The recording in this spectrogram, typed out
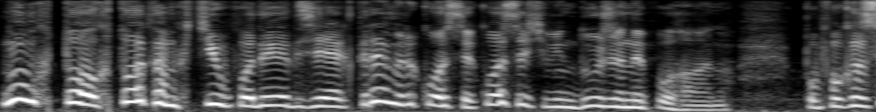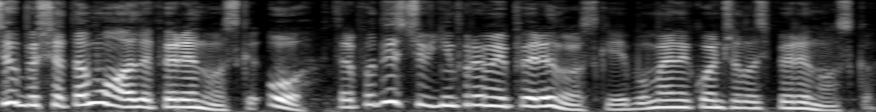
Ну, хто, хто там хотів подивитися, як тример коси, косить він дуже непогано. Покосив би ще тому, але переноски. О, треба подивитися, в Дніпро є переноски, бо в мене кончилась переноска.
